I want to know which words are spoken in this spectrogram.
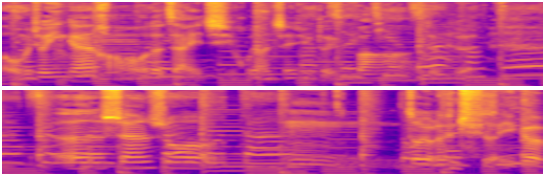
我们就应该好好的在一起，互相珍惜对方啊，对不对？呃，虽然说，嗯，周杰伦娶了一个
